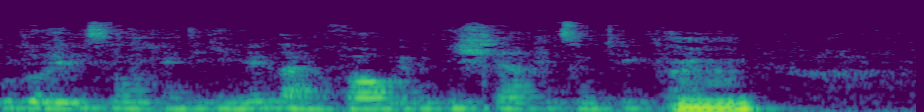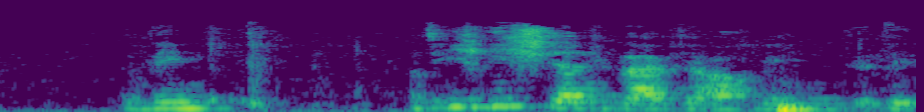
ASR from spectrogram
überlebensnotwendig in irgendeiner Form eben Ich-Stärke zu entwickeln. Mhm. Wenn, also ich, Ich-Stärke bleibt ja auch, wenn die,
